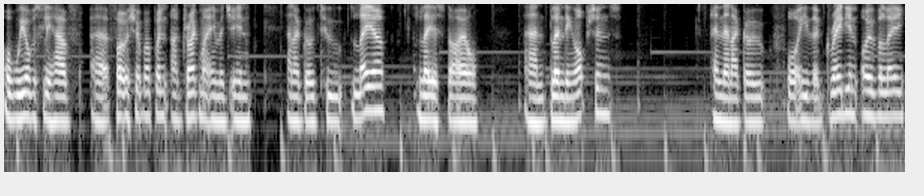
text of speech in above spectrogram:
oh, we obviously have uh, Photoshop open. I drag my image in and I go to Layer, Layer Style, and Blending Options. And then I go for either Gradient Overlay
